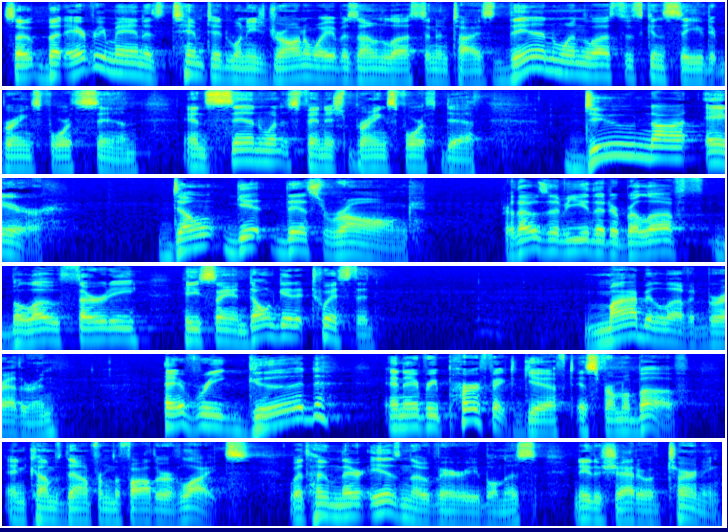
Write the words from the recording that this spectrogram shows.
so, but every man is tempted when he's drawn away of his own lust and enticed. Then, when lust is conceived, it brings forth sin, and sin, when it's finished, brings forth death. Do not err. Don't get this wrong. For those of you that are below, below 30, he's saying, don't get it twisted. My beloved brethren, every good and every perfect gift is from above and comes down from the Father of lights, with whom there is no variableness, neither shadow of turning.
